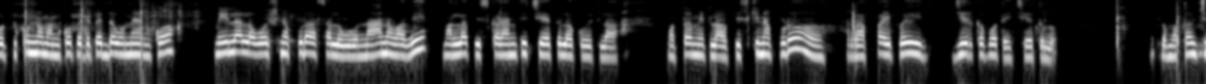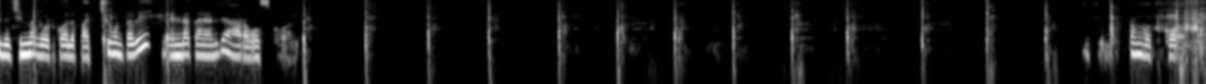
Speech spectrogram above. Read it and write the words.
కొట్టుకున్నాం అనుకో పెద్ద పెద్ద ఉన్నాయనుకో నీళ్ళల్లో పోసినప్పుడు అసలు నానవు అవి. మళ్ళా పిసకడానికి చేతులకు ఇట్లా మొత్తం ఇట్లా పిసికినప్పుడు రఫ్ అయిపోయి జీరకపోతాయి చేతులు. ఇట్లా మొత్తం చిన్న చిన్న కొట్టుకోవాలి. పచ్చి ఉంటుంది ఎండకు అనేది ఆరబోసుకోవాలి. ఇట్లా మొత్తం కొట్టుకోవాలి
